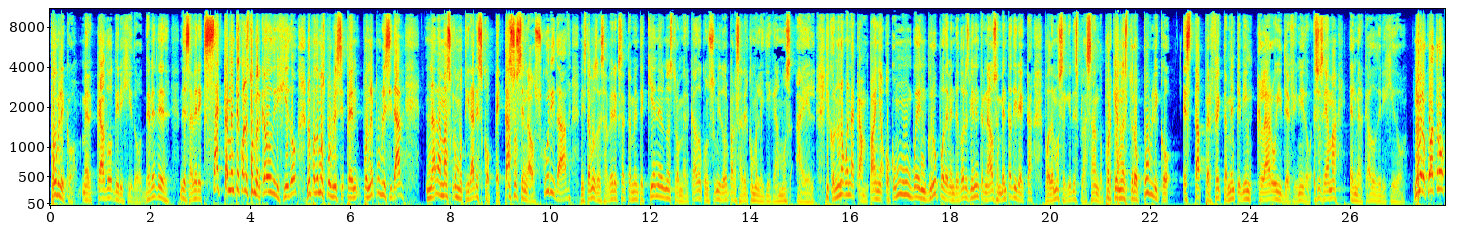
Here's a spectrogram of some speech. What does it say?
Público, mercado dirigido. Debe de, saber exactamente cuál es tu mercado dirigido. No podemos poner publicidad nada más como tirar escopetazos en la oscuridad. Necesitamos de saber exactamente quién es nuestro mercado consumidor para saber cómo le llegamos a él. Y con una buena campaña o con un buen grupo de vendedores bien entrenados en venta directa, podemos seguir desplazando. Porque nuestro público está perfectamente bien claro y definido. Eso se llama el mercado dirigido. Número cuatro,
